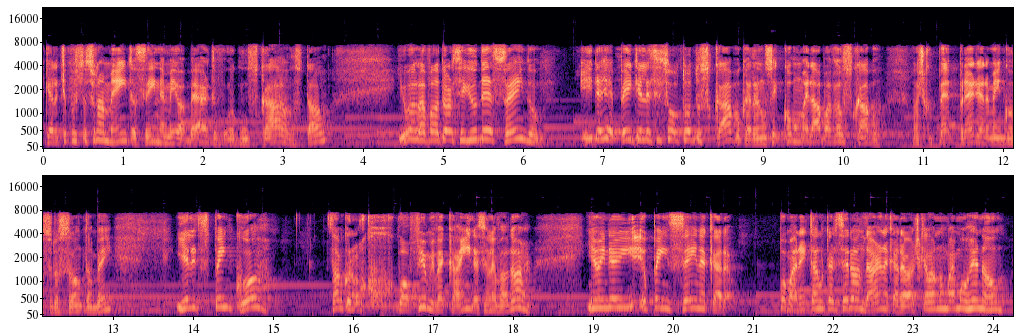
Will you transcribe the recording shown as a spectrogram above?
que era tipo um estacionamento, assim, né, meio aberto, com alguns carros tal. E o elevador seguiu descendo. E de repente ele se soltou dos cabos, cara. Não sei como, mas dava pra ver os cabos. Acho que o prédio era meio em construção também. E ele despencou. Sabe quando o filme vai caindo assim elevador? E eu ainda eu pensei, né, cara? Pô, mas a gente tá no terceiro andar, né, cara? Eu acho que ela não vai morrer, não.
